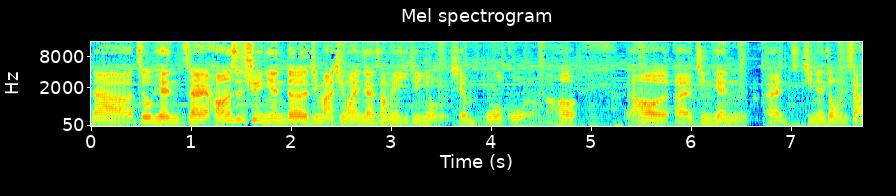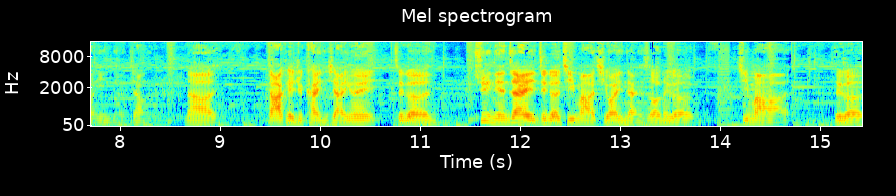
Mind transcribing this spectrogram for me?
那这部片在好像是去年的金马奇幻影展上面已经有先播过了，然后，然后呃今天呃今天终于上映了，这样，那大家可以去看一下，因为这个去年在这个金马奇幻影展的时候，那个金马这个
